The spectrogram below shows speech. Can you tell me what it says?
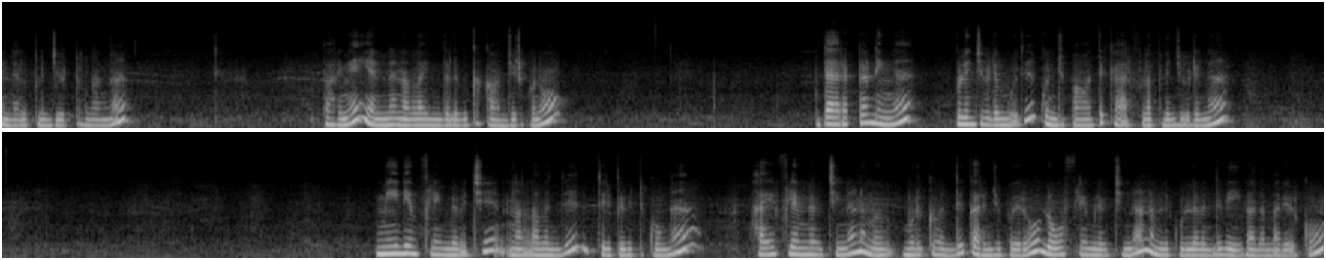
எண்ணெயில் பிழிஞ்சு விட்டுறலாங்க. பாருங்கள் எண்ணெய் நல்லா இந்தளவுக்கு காஞ்சிருக்கணும். டைரெக்டாக நீங்கள் பிழிஞ்சு விடும்போது கொஞ்சம் பார்த்து கேர்ஃபுல்லாக பிழிஞ்சு விடுங்க. மீடியம் ஃப்ளேமில் வச்சு நல்லா வந்து திருப்பி விட்டுக்கோங்க. ஹை ஃப்ளேமில் வச்சிங்கன்னா நம்ம முறுக்கு வந்து கரைஞ்சி போயிடும் லோ ஃப்ளேமில் வச்சிங்கன்னா நம்மளுக்கு உள்ளே வந்து வேகாத மாதிரி இருக்கும்.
